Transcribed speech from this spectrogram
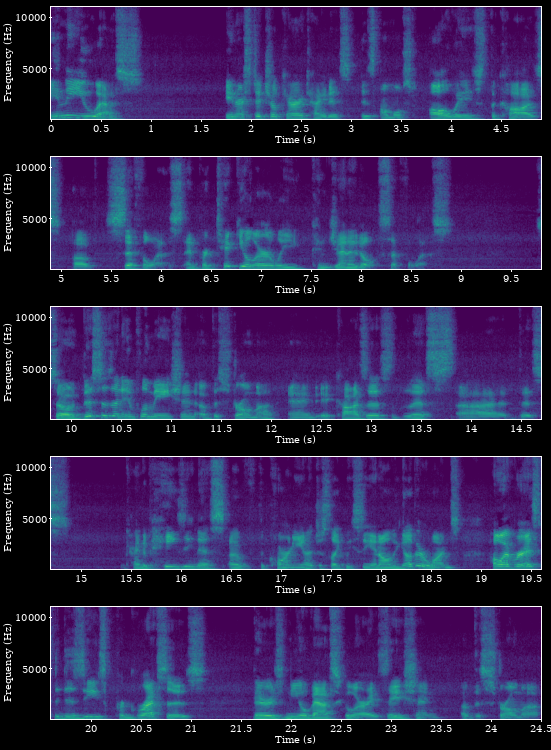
In the US, interstitial keratitis is almost always the cause of syphilis, and particularly congenital syphilis. So this is an inflammation of the stroma, and it causes this, uh, this kind of haziness of the cornea, just like we see in all the other ones. However, as the disease progresses, there's neovascularization of the stroma,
